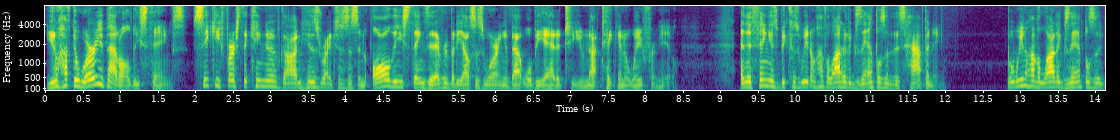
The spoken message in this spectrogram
you don't have to worry about all these things. Seek ye first the kingdom of God and his righteousness, and all these things that everybody else is worrying about will be added to you, not taken away from you. And the thing is, because we don't have a lot of examples of this happening, but we don't have a lot of examples of,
